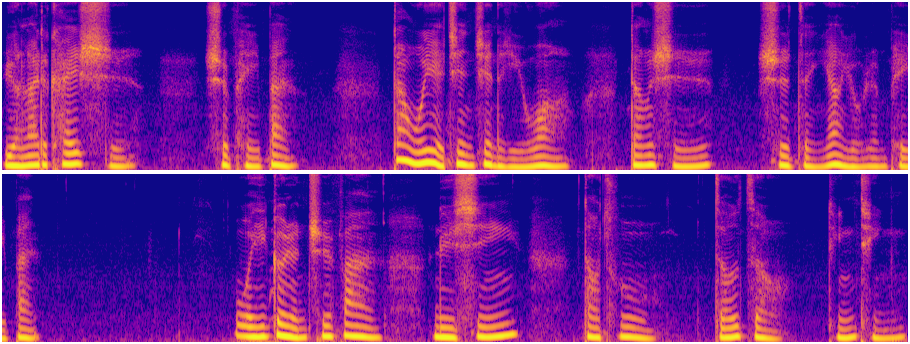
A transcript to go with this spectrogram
原来的开始是陪伴，但我也渐渐的遗忘，当时是怎样有人陪伴。我一个人吃饭、旅行，到处走走停停，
